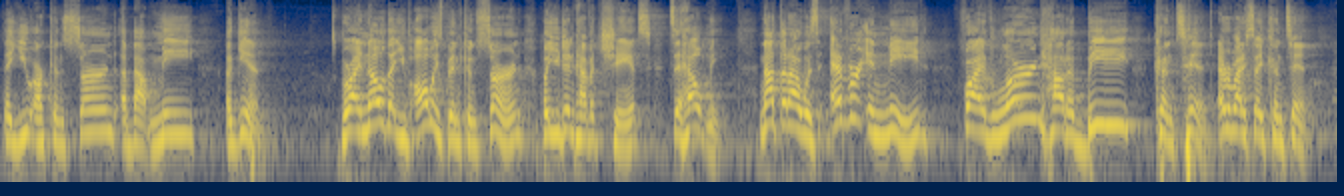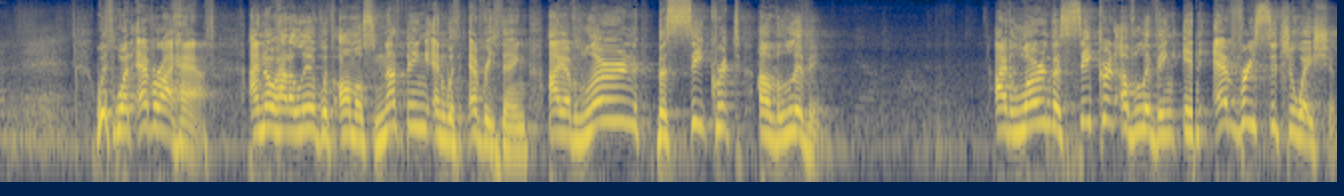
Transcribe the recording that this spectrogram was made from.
that you are concerned about me again. For I know that you've always been concerned, but you didn't have a chance to help me. Not that I was ever in need, for I've learned how to be content. Everybody say content. content. With whatever I have. I know how to live with almost nothing and with everything. I have learned the secret of living. I've learned the secret of living in every situation,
